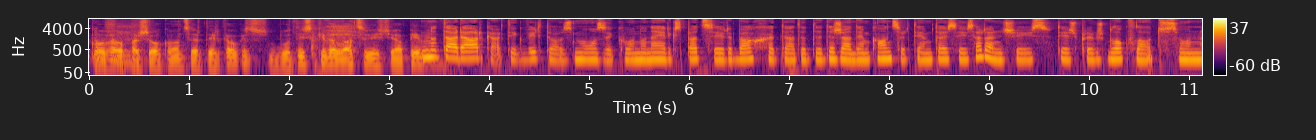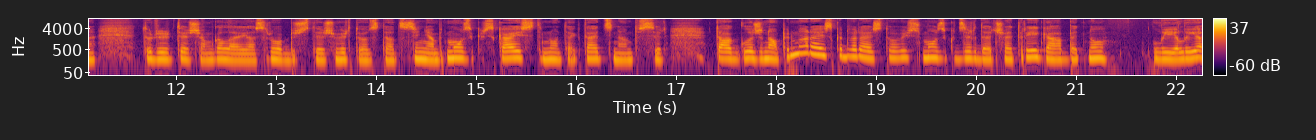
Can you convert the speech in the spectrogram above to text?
ko vēl par šo koncertu ir kaut kas būtiski vēl atsevišķi jāpiemina. Nu, tā ir ārkārtīgi virtuoza mūzika, un, un Ēriks pats ir Baha, tātad dažādiem koncertiem taisījis aranžīs tieši priekš blokflautus, un tur ir tiešām galējās robežas tieši virtuozitātes ziņā, bet mūzika ir skaista, noteikti aicinām. Tas ir tā gluži nav pirmā reize, kad varēs to visu mūziku dzirdēt šeit Rīgā, bet, nu, lielie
